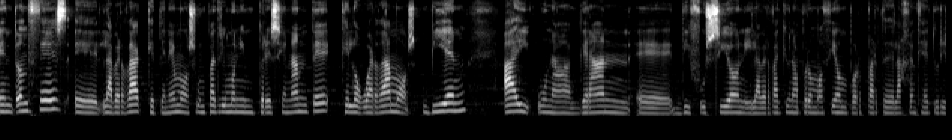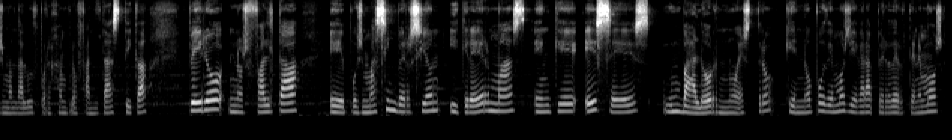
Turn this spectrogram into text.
Entonces, eh, la verdad que tenemos un patrimonio impresionante, que lo guardamos bien, hay una gran eh, difusión y la verdad que una promoción por parte de la Agencia de Turismo Andaluz, por ejemplo, fantástica, pero nos falta pues más inversión y creer más en que ese es un valor nuestro que no podemos llegar a perder. Tenemos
